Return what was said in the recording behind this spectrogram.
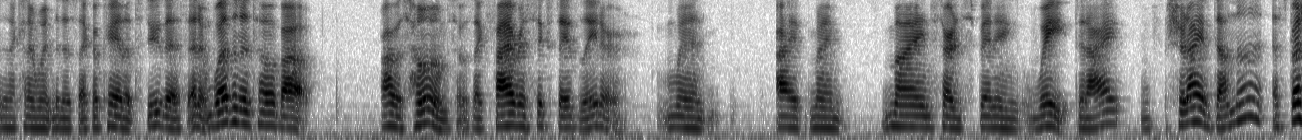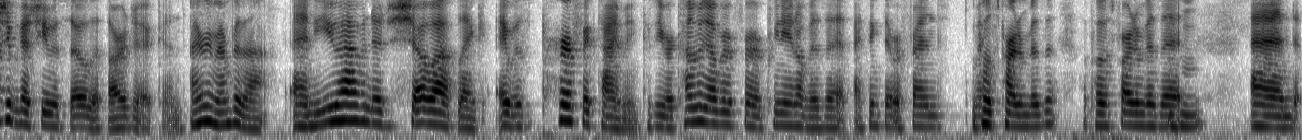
and I kind of went into this like, okay, let's do this. And it wasn't until about I was home, so it was like five or six days later when I my mind started spinning. Wait, did I? Should I have done that? Especially because she was so lethargic and I remember that. And you having to show up like it was perfect timing because you were coming over for a prenatal visit. I think there were friends, my- Postpartum visit. a postpartum visit, mm-hmm. and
